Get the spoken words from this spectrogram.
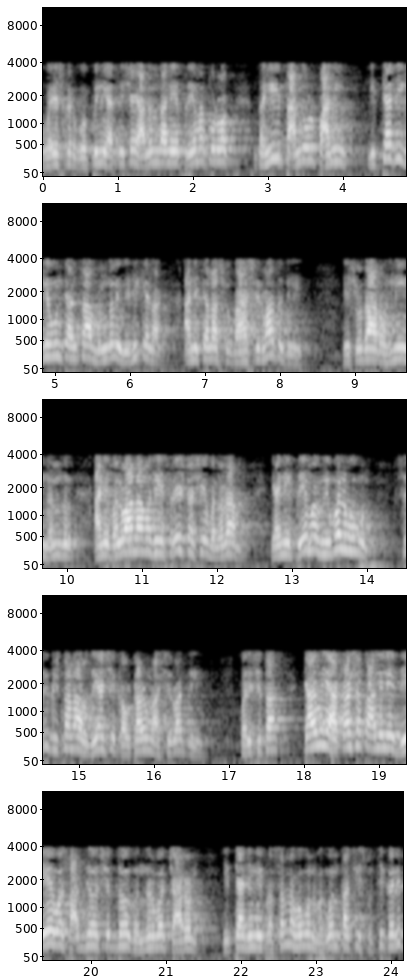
वयस्कर गोपींनी अतिशय आनंदाने प्रेमपूर्वक दही तांदूळ पाणी इत्यादी घेऊन त्यांचा मंगल विधी केला आणि त्यांना शुभाशीर्वाद दिले. यशोदा रोहिणी नंद आणि बलवानामध्ये श्रेष्ठ असे बलराम यांनी प्रेमविवल होऊन श्रीकृष्णांना हृदयाशी कवटाळून आशीर्वाद दिले. परिषिता त्यावेळी आकाशात आलेले देव साध्य सिद्ध गंधर्व चारण इत्यादींनी प्रसन्न होऊन भगवंताची स्तुती करीत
